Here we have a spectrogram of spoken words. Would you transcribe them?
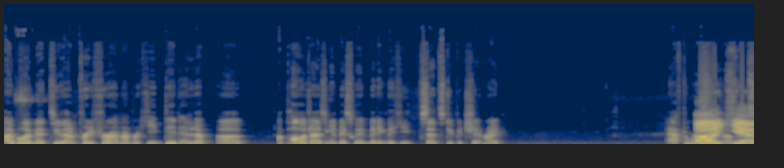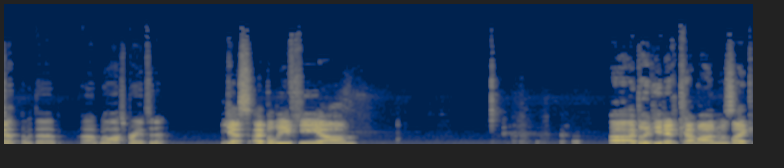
I will admit too that I'm pretty sure I remember he did ended up uh, apologizing and basically admitting that he said stupid shit, right? Afterwards, Uh, with the yeah. with the uh, Will Ospreay incident. Yes, I believe he. Um, uh, I believe he did come on. and Was like,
